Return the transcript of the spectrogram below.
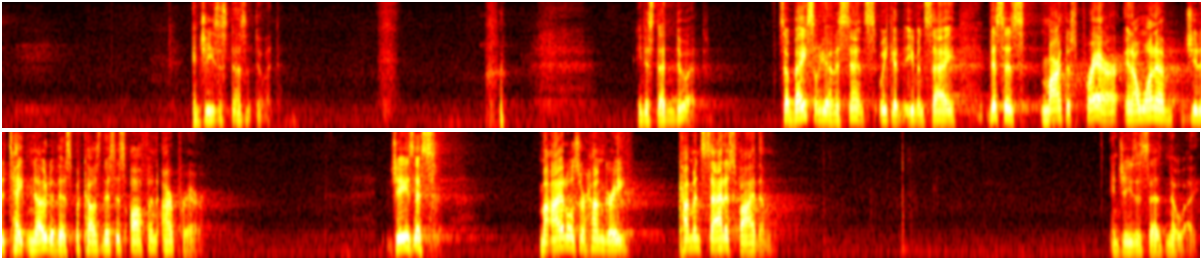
And Jesus doesn't do it. he just doesn't do it. So basically, in a sense, we could even say this is Martha's prayer, and I wanted you to take note of this because this is often our prayer. Jesus, my idols are hungry. Come and satisfy them. And Jesus says, No way.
